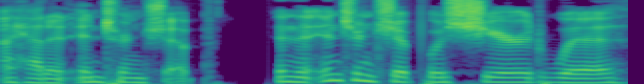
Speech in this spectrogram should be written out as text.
I had an internship. And the internship was shared with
